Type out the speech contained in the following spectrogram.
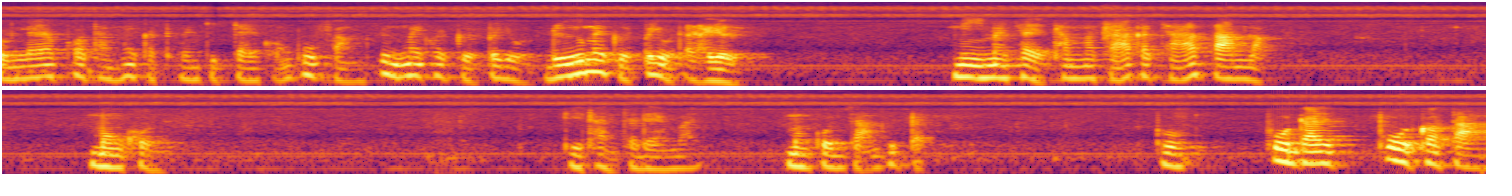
ตนแล้วก็ทำให้กระเทือนจิตใจของผู้ฟัง ซึ่งไม่ค่อยเกิดประโยชน์ หรือไม่เกิดประโยชน์อะไรเลยนี่ไม่ใช่ธรรมสากฉาตามหลัก มงคล ที่ท่านแสดงไว้ มงคลสามที่แปดผู้พูดใดพูดก็ตาม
